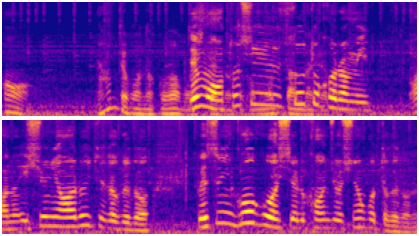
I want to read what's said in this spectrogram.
はなんでこんなゴワゴワしあ、でてんのも私外から見あの一緒に歩いてたけど別にゴーゴーしてる感じはしなかったけどね。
